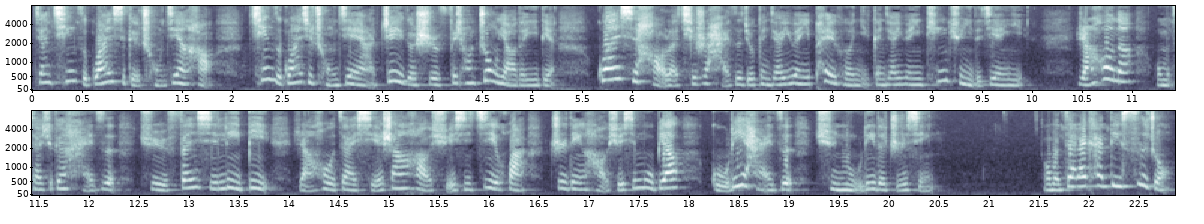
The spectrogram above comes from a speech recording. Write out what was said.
将亲子关系给重建好。亲子关系重建呀，这个是非常重要的一点。关系好了，其实孩子就更加愿意配合你，更加愿意听取你的建议。然后呢，我们再去跟孩子去分析利弊，然后再协商好学习计划，制定好学习目标，鼓励孩子去努力的执行。我们再来看第四种，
